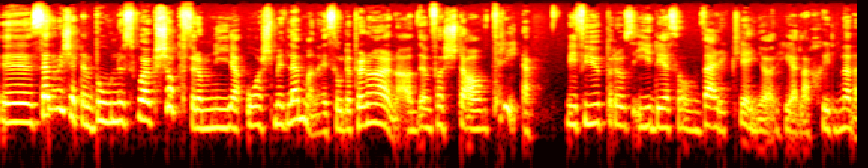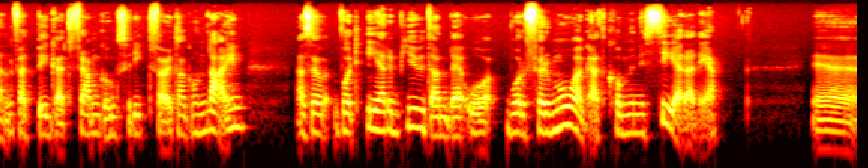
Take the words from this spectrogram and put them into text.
Eh, sen har vi kört en bonusworkshop för de nya årsmedlemmarna i Soloprenörerna, den första av tre. Vi fördjupar oss i det som verkligen gör hela skillnaden för att bygga ett framgångsrikt företag online. Alltså vårt erbjudande och vår förmåga att kommunicera det. Eh,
